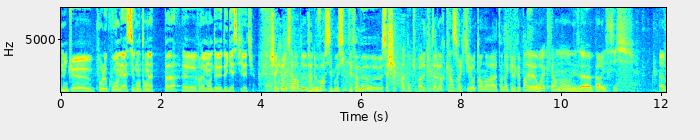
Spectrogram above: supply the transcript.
Donc euh, pour le coup, on est assez content, on n'a pas euh, vraiment de, de gaspillage là-dessus. Je serais curieux de savoir, de, de voir si c'est possible, tes fameux sachets de pâtes dont tu parlais tout à l'heure, 15-20 kilos, t'en as, en as quelque part? Ouais, clairement, on les a par ici. Hop.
